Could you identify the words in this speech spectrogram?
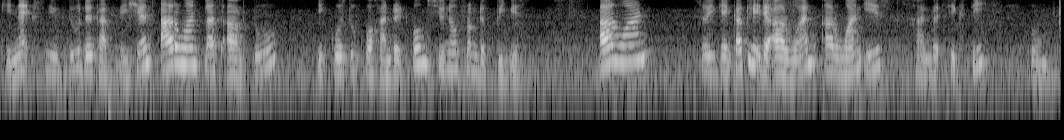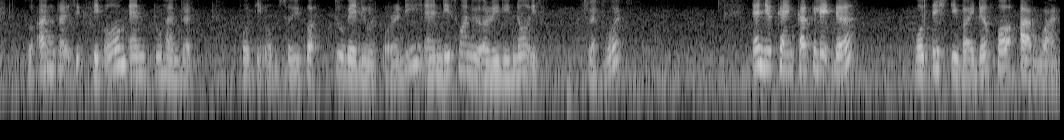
Okay next you do the calculation. R1 plus R2 equals to 400 ohms you know from the previous. R1 so you can calculate the R1 R1 is 160 ohm. So 160 ohm and 240 ohm. So you got two value already and this one you already know is 12 volt. Then you can calculate the voltage divider for R1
